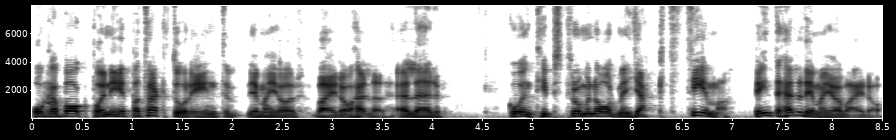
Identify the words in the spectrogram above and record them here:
Åka Mm. bak på en epatraktor är inte det man gör varje dag heller. Eller gå en tipspromenad med jakttema. Det är inte heller det man gör varje dag.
